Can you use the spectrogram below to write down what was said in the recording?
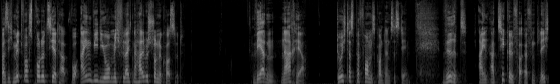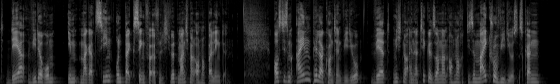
was ich mittwochs produziert habe, wo ein Video mich vielleicht eine halbe Stunde kostet, werden nachher durch das Performance-Content-System, wird ein Artikel veröffentlicht, der wiederum im Magazin und bei Xing veröffentlicht wird, manchmal auch noch bei LinkedIn. Aus diesem einen Pillar-Content-Video wird nicht nur ein Artikel, sondern auch noch diese Micro-Videos. Es können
